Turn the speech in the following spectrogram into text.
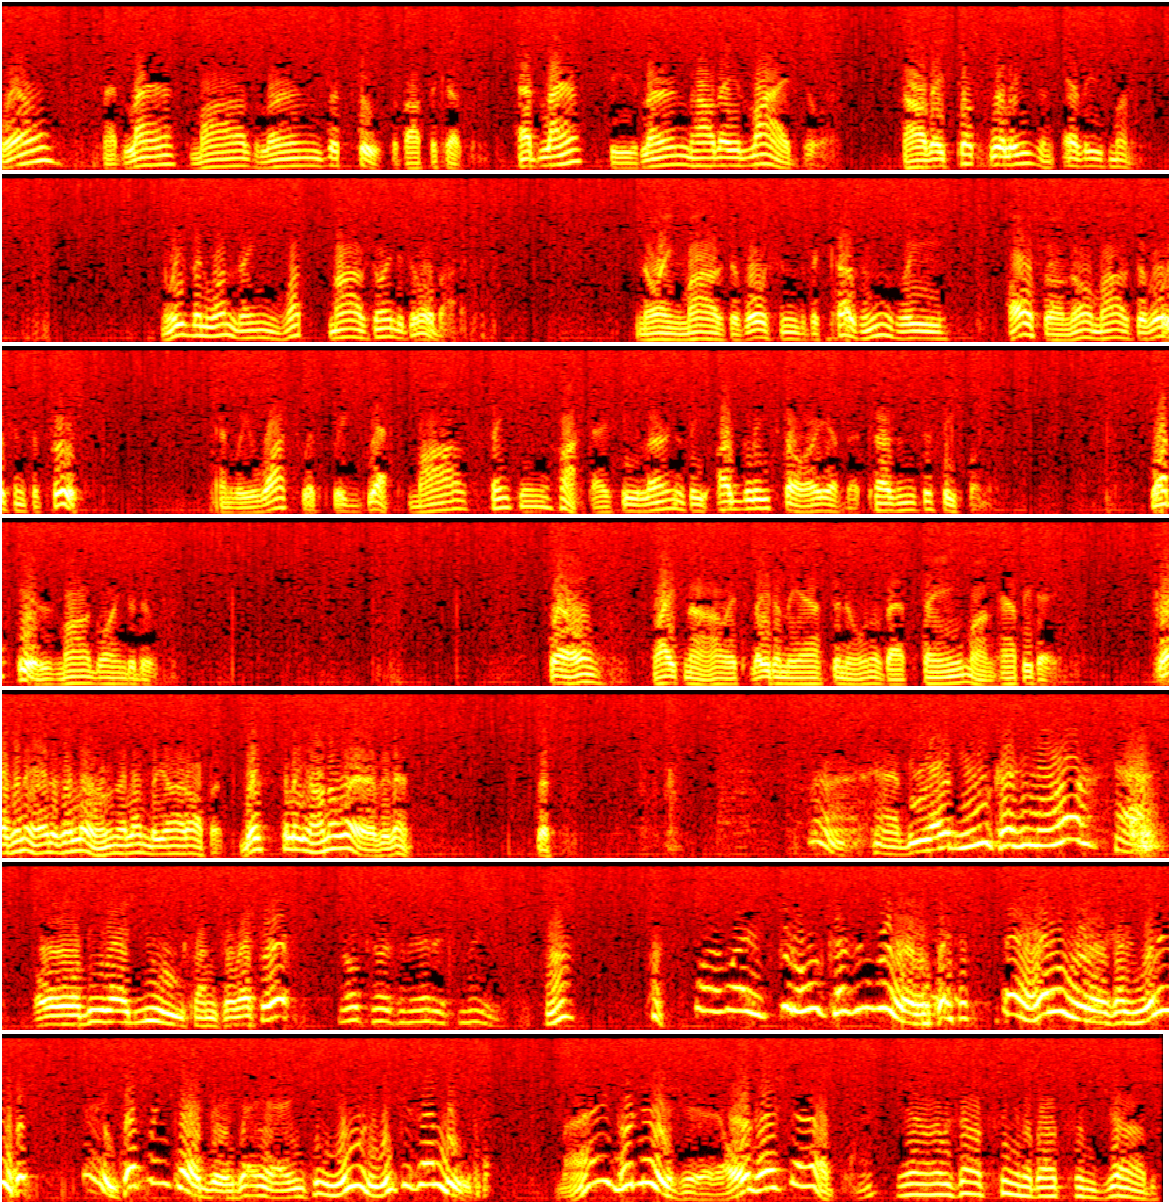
Well, at last Ma's learned the truth about the cousins. At last she's learned how they lied to her, how they took Willie's and Evie's money. And we've been wondering what Ma's going to do about it. Knowing Ma's devotion to the cousins, we also know Ma's devotion to truth. And we watch with regret Ma's sinking heart as she learns the ugly story of the cousins' deceitfulness. What is Ma going to do? Well, right now, it's late in the afternoon of that same unhappy day. Cousin Ed is alone in the lumberyard office, blissfully unaware of events. Listen. Uh, be that you, Cousin Moore? Uh, or be that you, son Sylvester? No, Cousin Ed, it's me. Huh? Huh. Why, why, it's good old Cousin Willie. hey, hello there, Cousin Willie. Hey, suffering cadres. I ain't seen you in a week or Sunday. My goodness, all dressed up. Huh? Yeah, I was out seeing about some jobs.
